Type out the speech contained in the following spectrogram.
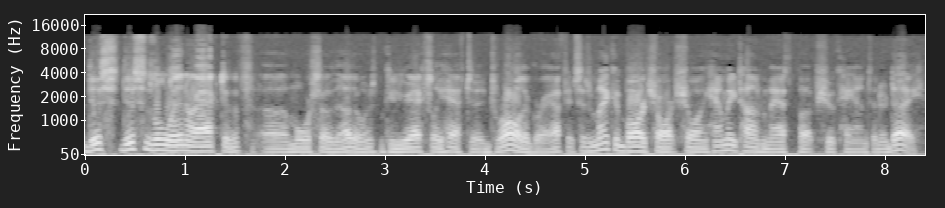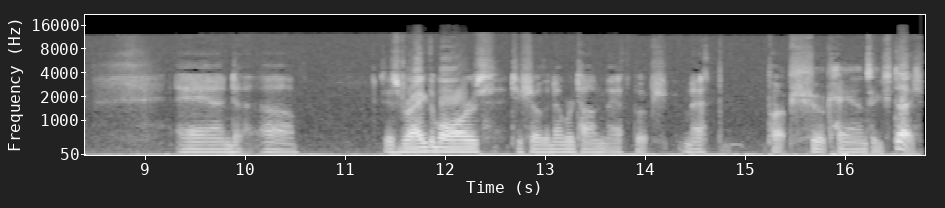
this this is a little interactive, uh, more so than other ones, because you actually have to draw the graph. It says make a bar chart showing how many times math MathPup shook hands in a day. And uh, says drag the bars to show the number of times MathPup, Math pup shook hands each day.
